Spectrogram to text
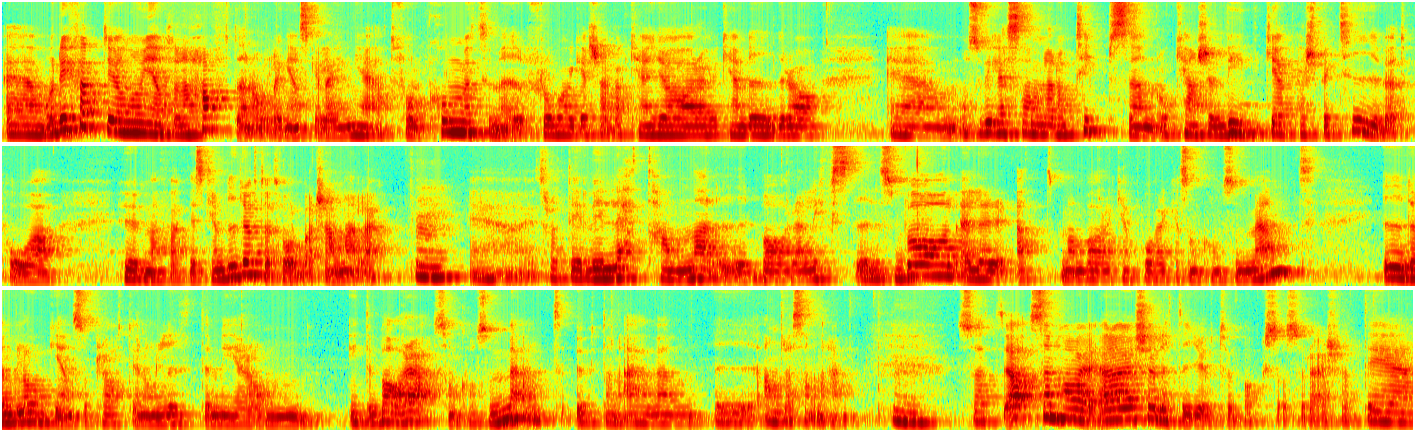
Ehm, och det är för att jag nog egentligen har haft den rollen ganska länge. Att folk kommer till mig och frågar så här, vad kan jag göra, hur kan jag bidra? Ehm, och så vill jag samla de tipsen och kanske vidga perspektivet på hur man faktiskt kan bidra till ett hållbart samhälle. Mm. Ehm, jag tror att det vi lätt hamnar i bara livsstilsval eller att man bara kan påverka som konsument. I den bloggen så pratar jag nog lite mer om, inte bara som konsument, utan även i andra sammanhang. Mm. Så att, ja, sen har jag, ja, jag kör lite YouTube också sådär, så att det,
